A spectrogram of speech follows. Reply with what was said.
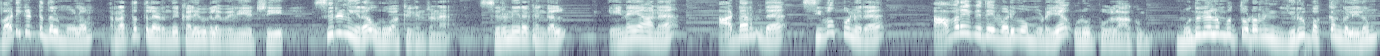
வடிகட்டுதல் மூலம் இரத்தத்திலிருந்து கழிவுகளை வெளியேற்றி சிறுநீரை உருவாக்குகின்றன. சிறுநீரகங்கள் இணையான அடர்ந்த சிவப்பு நிற அவரை விதை வடிவமுடைய உறுப்புகளாகும். முதுகெலும்பு தொடரின் இரு பக்கங்களிலும்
